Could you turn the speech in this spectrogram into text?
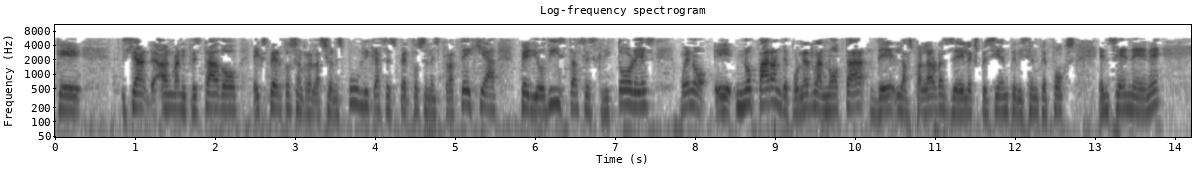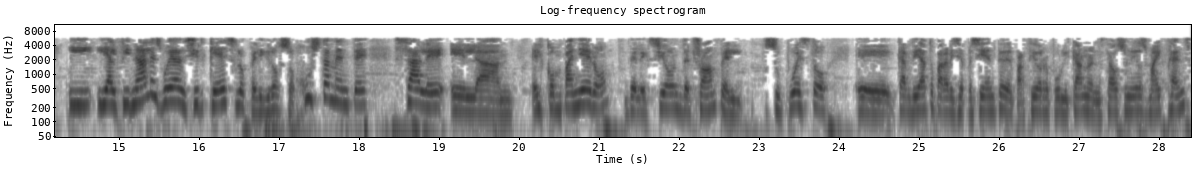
que se han, manifestado expertos en relaciones públicas, expertos en estrategia, periodistas, escritores. Bueno, eh, no paran de poner la nota de las palabras del expresidente Vicente Fox en CNN. Y, al final les voy a decir qué es lo peligroso. Justamente sale el, am, el compañero de elección de Trump, el supuesto eh, candidato para vicepresidente del Partido Republicano en Estados Unidos, Mike Pence,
